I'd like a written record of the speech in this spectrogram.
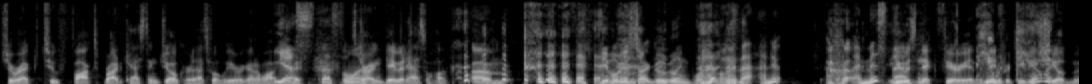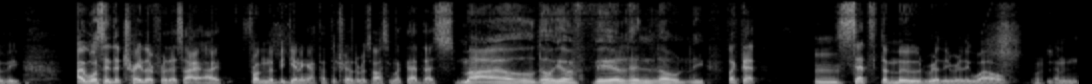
direct to Fox Broadcasting Joker. That's what we were going to watch. Yes, right? that's the one. Starring David Hasselhoff. Um, People are gonna start googling what, what is that? I knew. I missed that. he was Nick Fury in the He made for TV. Shield movie. I will say the trailer for this. I, I from the beginning, I thought the trailer was awesome. Like that, that smile though you're feeling lonely, like that Mm. sets the mood really, really well. And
